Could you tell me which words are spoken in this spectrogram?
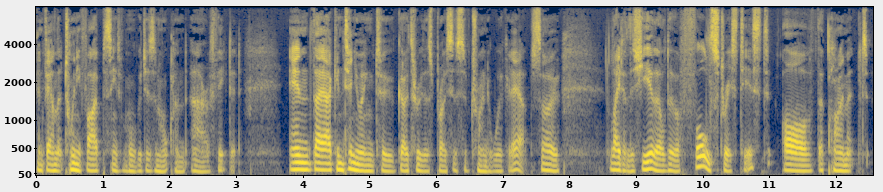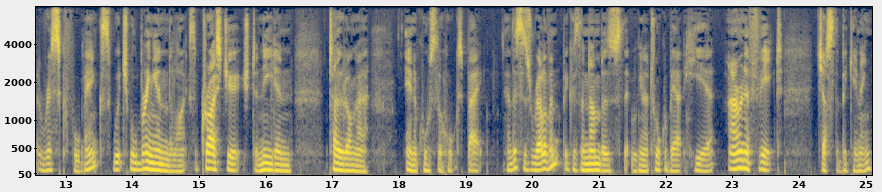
and found that 25% of mortgages in Auckland are affected and they are continuing to go through this process of trying to work it out. So later this year, they'll do a full stress test of the climate risk for banks, which will bring in the likes of Christchurch, Dunedin, Tauranga, and of course the Hawke's Bay. Now, this is relevant because the numbers that we're going to talk about here are in effect just the beginning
